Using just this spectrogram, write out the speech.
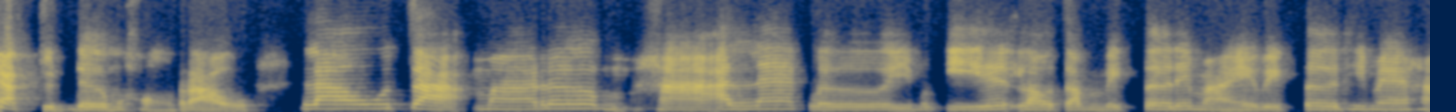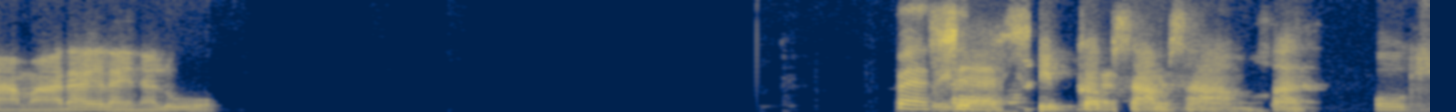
กัดจุดเดิมของเรา เราจะมาเริ่มหาอันแรกเลย เมื่อกี้เราจำเวกเตอร์ได้ไหมเวกเตอร์ที่แม่หามาได้อะไรนะลูกแปดแปสิบดสิบกับสามสามค่ะ โอเค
